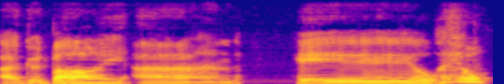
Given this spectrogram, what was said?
Uh, goodbye and hail, hail.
